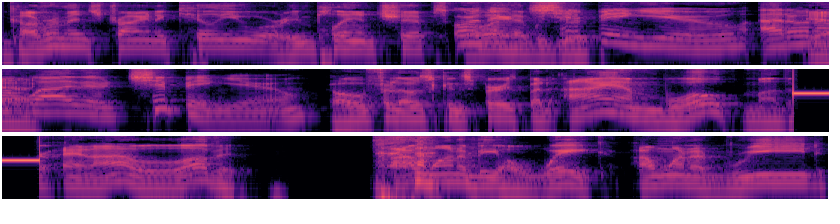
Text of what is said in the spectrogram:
government's trying to kill you or implant chips, or they're chipping your, you. I don't yeah. know why they're chipping you. Go for those conspiracies. But I am woke, mother, and I love it. I want to be awake. I want to read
